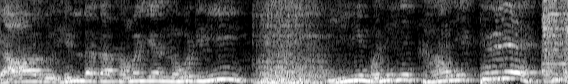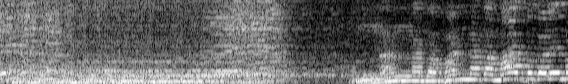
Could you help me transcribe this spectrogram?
ಯಾರು ಇಲ್ಲದ ಸಮಯ ನೋಡಿ ಈ ಮನೆಗೆ ಕಾಲಿಟ್ಟಿರಲೆ ನನ್ನದ ಬಣ್ಣದ ಮಾತುಗಳಿನ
